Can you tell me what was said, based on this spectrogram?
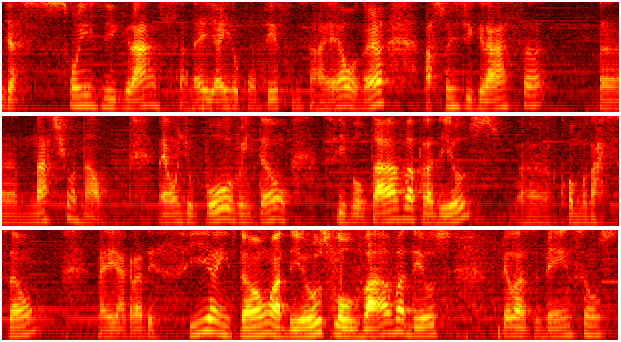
de ações de graça, né? e aí no contexto de Israel, né? ações de graça uh, nacional, né? onde o povo então se voltava para Deus uh, como nação né? e agradecia então a Deus, louvava a Deus pelas bênçãos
